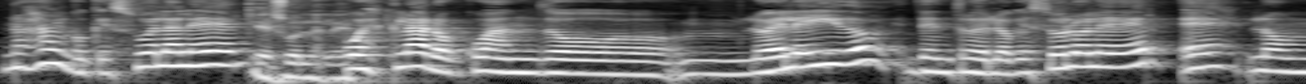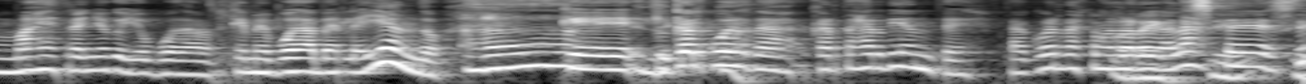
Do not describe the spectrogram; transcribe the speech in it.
no es algo que suela leer, que suele leer. pues claro, cuando mm, lo he leído, dentro de lo que suelo leer, es lo más extraño que yo pueda, que me pueda ver leyendo. Ah, que, ¿Tú te acuerdas? Cartas ardientes. ¿Te acuerdas que me lo regalaste? sí.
